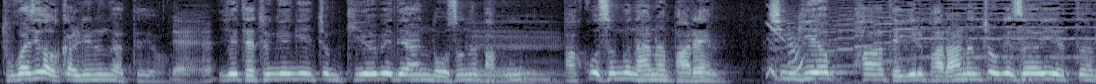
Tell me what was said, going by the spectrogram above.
두 가지가 엇갈리는 것 같아요. 네. 이제 대통령이 좀 기업에 대한 노선을 음. 바꾸, 바꿨으면 하는 바램, 친기업화 되기를 바라는 쪽에서의 어떤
